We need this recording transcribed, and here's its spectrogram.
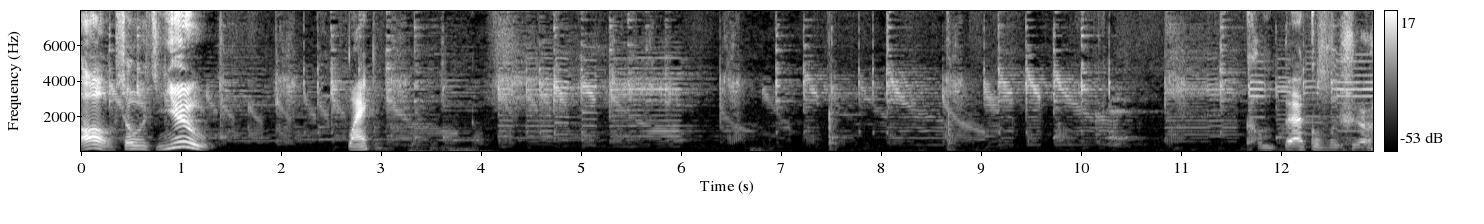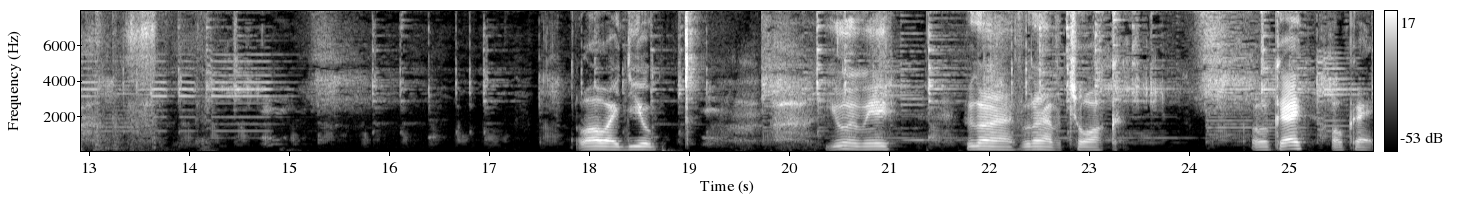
oh, so it's you. What? Come back over here. Alright, you. You and me, we're gonna we're gonna have a talk. Okay? Okay.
